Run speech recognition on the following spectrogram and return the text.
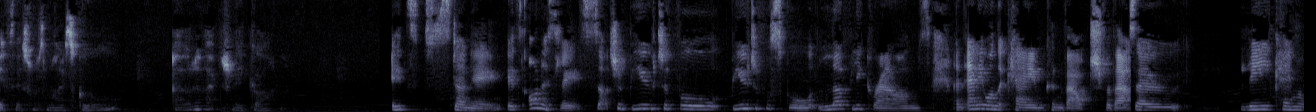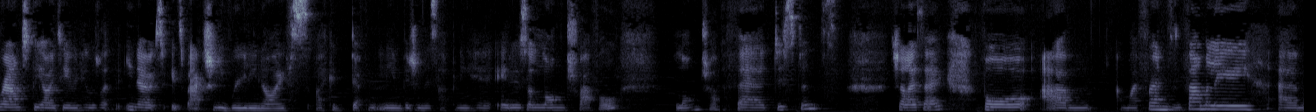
if this was my school, I would have actually gone. It's stunning. It's honestly, it's such a beautiful, beautiful school, lovely grounds, and anyone that came can vouch for that. So Lee came around to the idea and he was like, you know, it's, it's actually really nice. I could definitely envision this happening here. It is a long travel, long travel, fair distance, shall I say, for um, my friends and family um,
